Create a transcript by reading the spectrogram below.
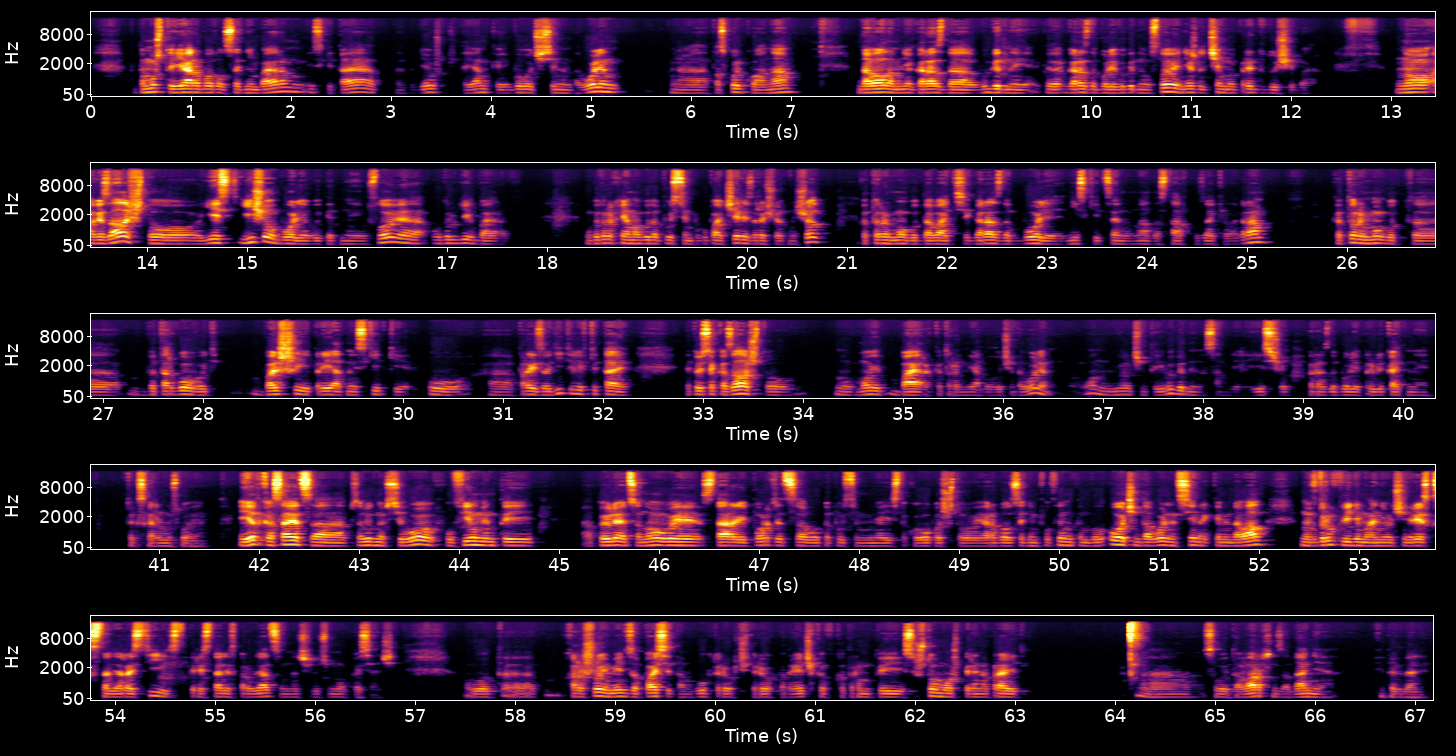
Потому что я работал с одним байером из Китая, девушка китаянка, и был очень сильно доволен, а, поскольку она давала мне гораздо выгодные, гораздо более выгодные условия, нежели чем мой предыдущий байер. Но оказалось, что есть еще более выгодные условия у других байеров, у которых я могу, допустим, покупать через расчетный счет, которые могут давать гораздо более низкие цены на доставку за килограмм, которые могут э, выторговывать большие приятные скидки у э, производителей в Китае. И то есть оказалось, что ну, мой байер, которым я был очень доволен, он не очень-то и выгодный на самом деле. Есть еще гораздо более привлекательные, так скажем, условия. И это касается абсолютно всего, фулфилменты, а, появляются новые, старые портятся. Вот, допустим, у меня есть такой опыт, что я работал с одним фулфилментом, был очень доволен, всем рекомендовал, но вдруг, видимо, они очень резко стали расти и перестали справляться, начали очень много косячить. Вот, э, хорошо иметь в запасе там двух, трех, четырех подрядчиков, которым ты, если что, можешь перенаправить свой товар, задание и так далее.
